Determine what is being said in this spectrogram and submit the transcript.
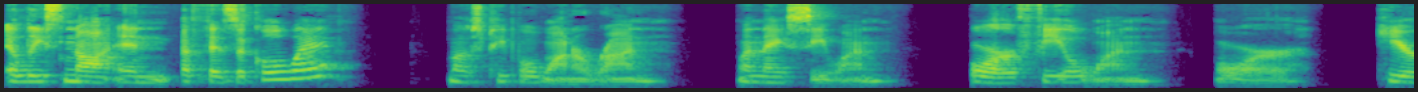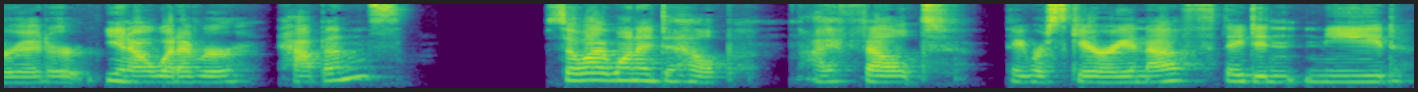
At least not in a physical way. Most people want to run when they see one or feel one or hear it or, you know, whatever happens. So I wanted to help. I felt they were scary enough. They didn't need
